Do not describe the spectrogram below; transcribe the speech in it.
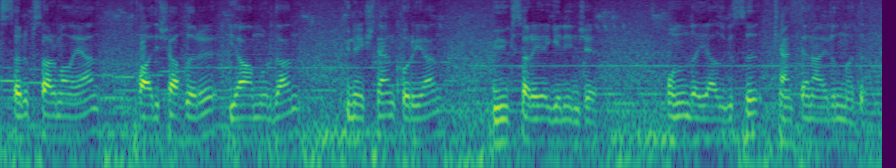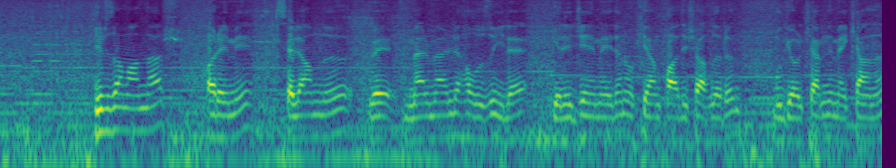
sarıp sarmalayan, padişahları yağmurdan, güneşten koruyan Büyük Saray'a gelince onun da yazgısı kentten ayrılmadı. Bir zamanlar haremi, selamlığı ve mermerli havuzu ile geleceğe meydan okuyan padişahların bu görkemli mekanı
